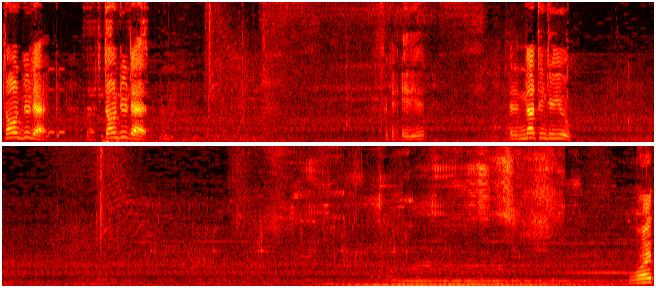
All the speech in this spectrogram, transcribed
Don't do that. Don't do that. Freaking idiot. I did nothing to you. What?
